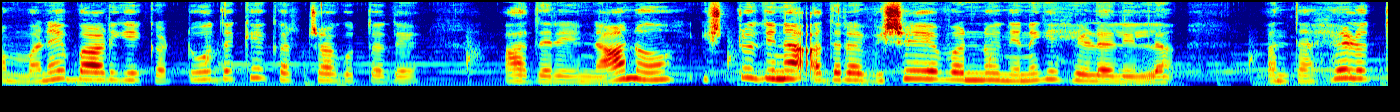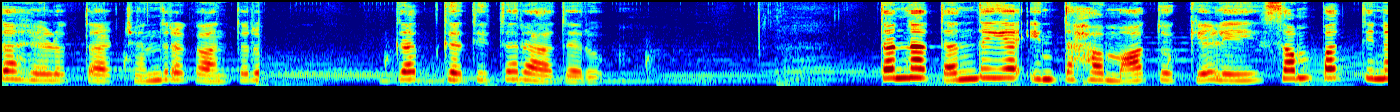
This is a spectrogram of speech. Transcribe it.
ಮನೆ ಬಾಡಿಗೆ ಕಟ್ಟುವುದಕ್ಕೆ ಖರ್ಚಾಗುತ್ತದೆ. ಆದರೆ ನಾನು ಇಷ್ಟು ದಿನ ಅದರ ವಿಷಯವನ್ನು ನಿನಗೆ ಹೇಳಲಿಲ್ಲ ಅಂತ ಹೇಳುತ್ತಾ ಹೇಳುತ್ತಾ ಚಂದ್ರಕಾಂತರು ಗದ್ಗದಿತರಾದರು ತನ್ನ ತಂದೆಯ ಇಂತಹ ಮಾತು ಕೇಳಿ ಸಂಪತ್ತಿನ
